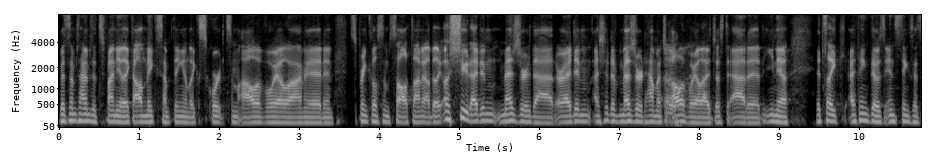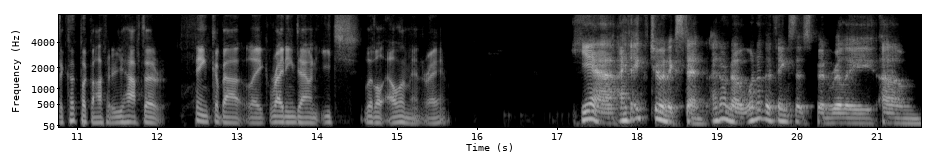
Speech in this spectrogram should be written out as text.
But sometimes it's funny like I'll make something and like squirt some olive oil on it and sprinkle some salt on it. I'll be like oh shoot I didn't measure that or I didn't I should have measured how much oh. olive oil I just added. You know it's like I think those instincts as a cookbook author you have to think about like writing down each little element right yeah, I think to an extent. I don't know. One of the things that's been really um,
